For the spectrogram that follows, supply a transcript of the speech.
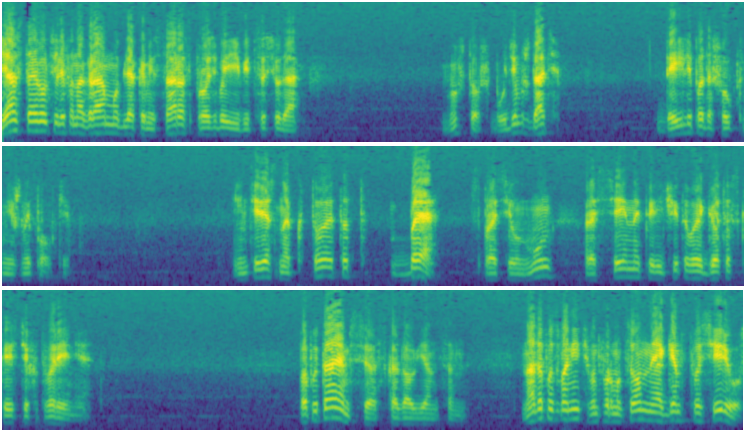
Я оставил телефонограмму для комиссара с просьбой явиться сюда. Ну что ж, будем ждать. Дейли подошел к книжной полке. «Интересно, кто этот Б?» — спросил Мун, рассеянно перечитывая гетовское стихотворение. «Попытаемся», — сказал Янсен. Надо позвонить в информационное агентство «Сириус».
